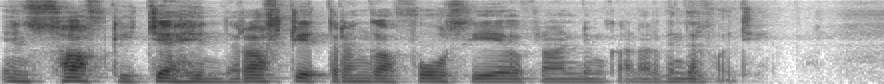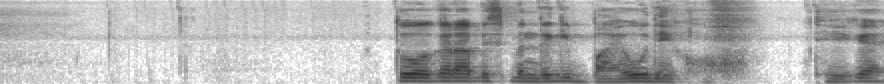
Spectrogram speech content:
इंसाफ की जय हिंद, राष्ट्रीय तिरंगा फोर्स ये फलान का रविंदर फौजी तो अगर आप इस बंदे की बायो देखो, ठीक है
